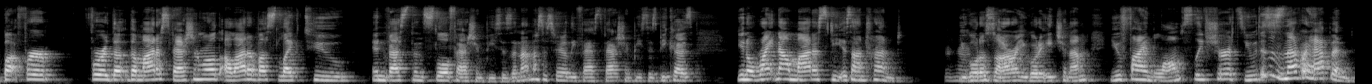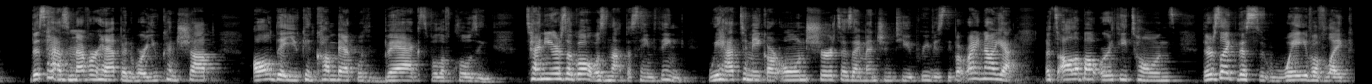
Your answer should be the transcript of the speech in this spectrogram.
But for for the, the modest fashion world, a lot of us like to invest in slow fashion pieces and not necessarily fast fashion pieces because, you know, right now modesty is on trend. You mm-hmm. go to Zara, you go to H&M, you find long sleeve shirts. You, this has never happened. This has mm-hmm. never happened where you can shop all day. You can come back with bags full of clothing. 10 years ago, it was not the same thing. We had to make our own shirts, as I mentioned to you previously. But right now, yeah, it's all about earthy tones. There's like this wave of like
